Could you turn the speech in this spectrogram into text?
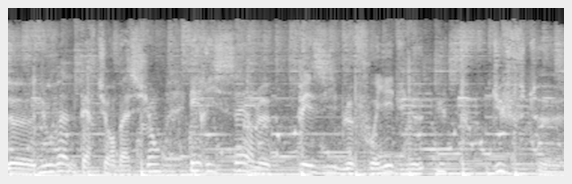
de nouvelles perturbations hérissèrent le paisible foyer d'une huppe dufteuse.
